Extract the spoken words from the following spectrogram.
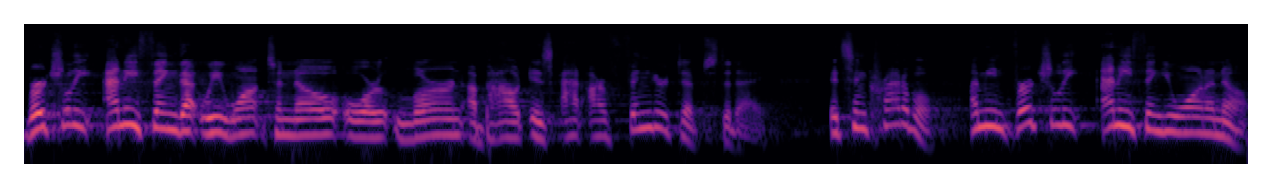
Virtually anything that we want to know or learn about is at our fingertips today. It's incredible. I mean, virtually anything you want to know.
